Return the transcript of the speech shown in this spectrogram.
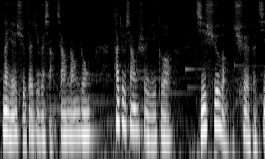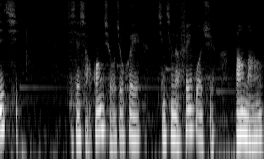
那也许在这个想象当中，它就像是一个急需冷却的机器，这些小光球就会。轻轻的飞过去，帮忙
